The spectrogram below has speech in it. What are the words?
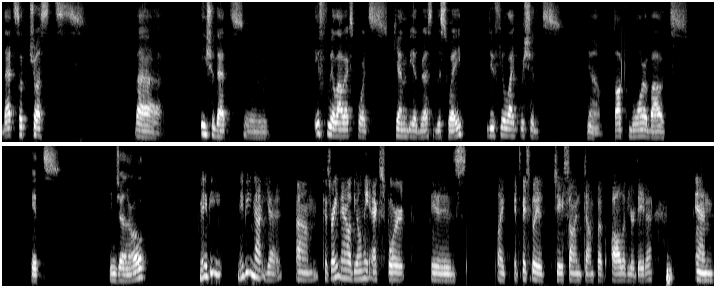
that's a trust uh, issue that uh, if we allow exports can be addressed this way do you feel like we should you know talk more about it in general maybe maybe not yet because um, right now the only export is like it's basically a json dump of all of your data. And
